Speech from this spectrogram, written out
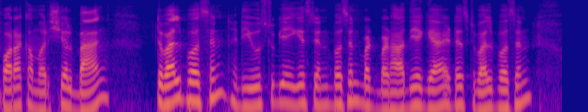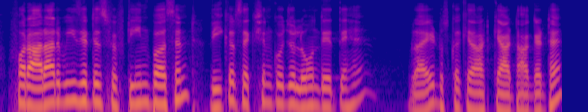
for a commercial bank 12% percent it use to be I guessed ten percent but बढ़ा दिया गया it is 12% percent for R R Bs it is fifteen percent weaker section को जो लोन देते हैं राइट right, उसका क्या क्या टारगेट है?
